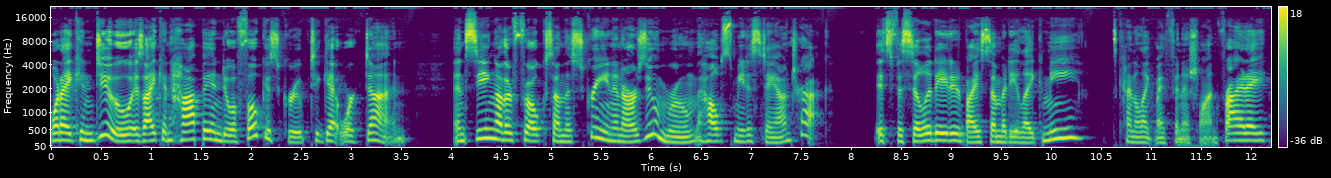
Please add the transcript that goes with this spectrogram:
What I can do is I can hop into a focus group to get work done. And seeing other folks on the screen in our Zoom room helps me to stay on track. It's facilitated by somebody like me. It's kind of like my finish line Friday.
